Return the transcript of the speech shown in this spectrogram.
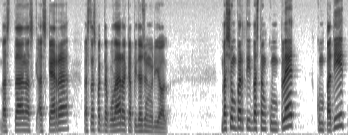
bastant esquerra, bastant espectacular el capità Joan Oriol. Va ser un partit bastant complet, competit,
